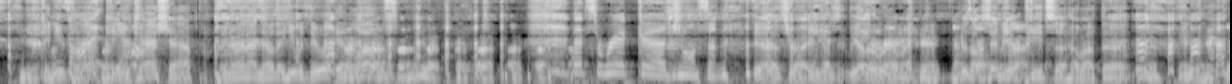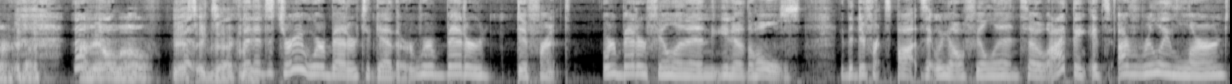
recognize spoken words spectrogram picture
can you ca- it, can you cash app?" You know, and I know that he would do it in love. That's Rick uh, Johnson. Yeah, that's right. He goes, the The other other Rick. He goes, "I'll send you a pizza. How about that?" Yeah, anyway. An Elmo. Yes, exactly. But it's true. We're better together. We're better different. We're better filling in, you know, the holes, the different spots that we all fill in. So I think it's, I've really learned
